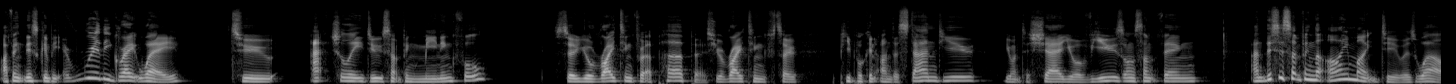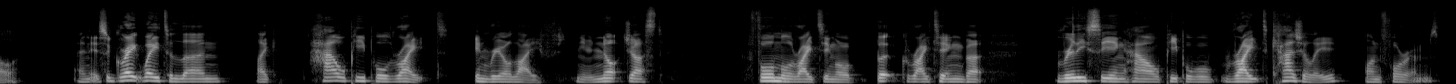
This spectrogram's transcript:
I think this can be a really great way to actually do something meaningful. So you're writing for a purpose. You're writing so people can understand you. You want to share your views on something. And this is something that I might do as well. And it's a great way to learn like how people write in real life. You know, not just formal writing or book writing, but really seeing how people will write casually on forums.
